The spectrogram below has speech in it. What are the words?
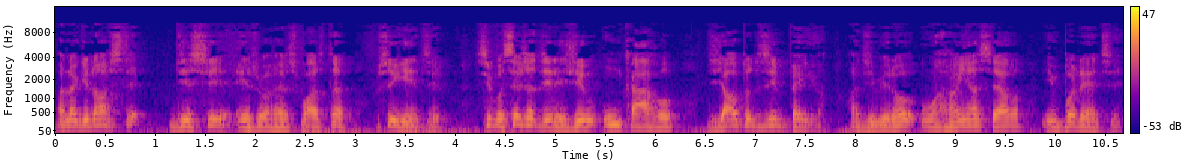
Anagnostic disse em sua resposta o seguinte: se você já dirigiu um carro de alto desempenho, admirou um arranha-céu imponente,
